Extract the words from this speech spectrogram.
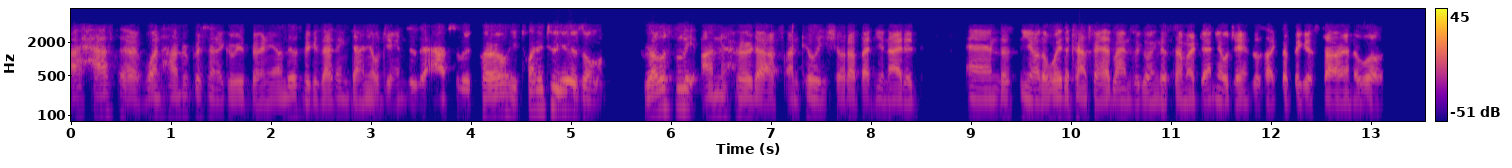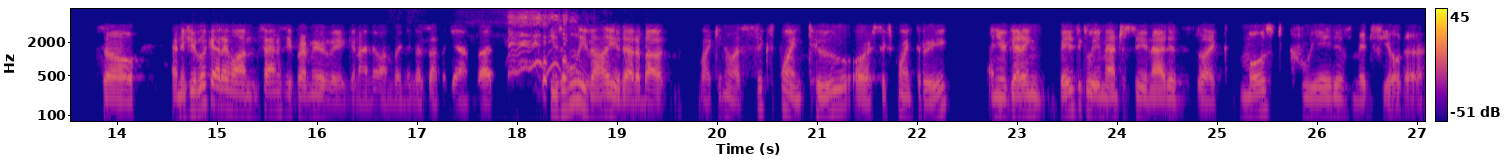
I have to 100% agree with Bernie on this because I think Daniel James is an absolute pearl. He's 22 years old, relatively unheard of until he showed up at United. And the, you know the way the transfer headlines are going this summer, Daniel James is like the biggest star in the world. So, and if you look at him on Fantasy Premier League, and I know I'm bringing this up again, but he's only valued at about like you know a 6.2 or 6.3, and you're getting basically Manchester United's like most creative midfielder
